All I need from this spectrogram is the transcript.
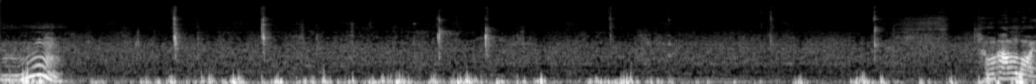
อืม ทั้งอ ร่อย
